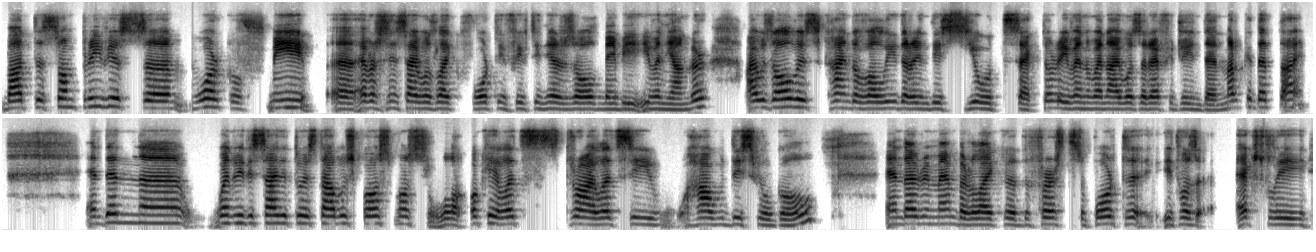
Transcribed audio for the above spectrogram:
but uh, some previous um, work of me uh, ever since i was like 14 15 years old maybe even younger i was always kind of a leader in this youth sector even when i was a refugee in denmark at that time. And then uh, when we decided to establish kosmos okay let's try let's see how this will go. And i remember like uh, the first support uh, it was actually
